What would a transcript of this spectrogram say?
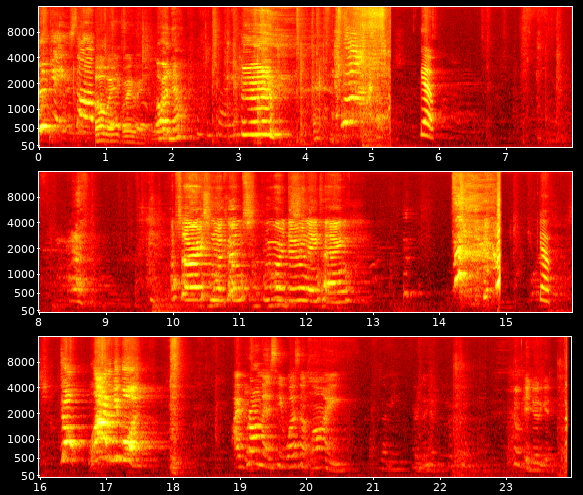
Okay, stop! Oh, wait, wait, wait. All right now. Go. I'm sorry, Snookums. We weren't doing anything. Go. Don't lie to me, boy! no! I promise he wasn't lying. Does that mean? Or is it him? Okay, do it again.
